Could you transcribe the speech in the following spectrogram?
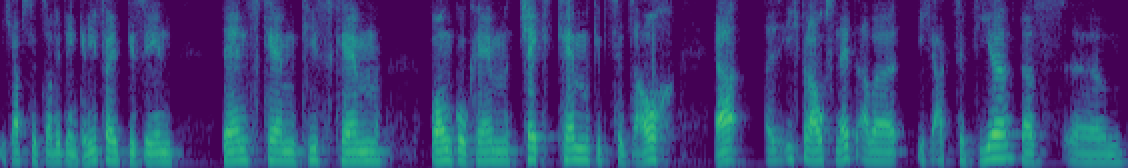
ich habe es jetzt auch wieder in Krefeld gesehen, Dance Cam, Kiss Cam, Bongo Cam, Check Cam gibt es jetzt auch. Ja, also ich brauche es nicht, aber ich akzeptiere, dass ähm,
